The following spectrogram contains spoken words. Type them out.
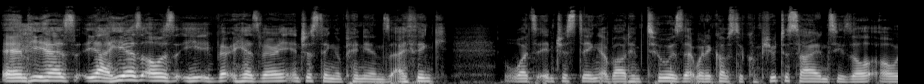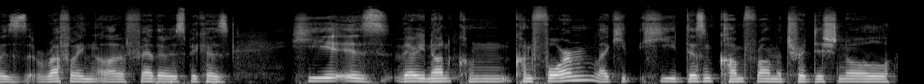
and he has yeah he has always he he has very interesting opinions. I think what's interesting about him too is that when it comes to computer science, he's always ruffling a lot of feathers because he is very non-conform. Like he he doesn't come from a traditional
